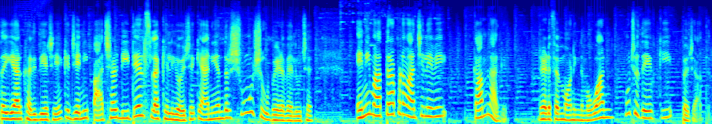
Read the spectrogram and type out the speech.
તૈયાર ખરીદીએ છીએ કે જેની પાછળ ડિટેલ્સ લખેલી હોય છે કે આની અંદર શું શું ભેળવેલું છે, એની માત્રા પણ વાંચી લેવી કામ લાગે. Red FM morning number one હું છું દેવકી પ્રજાતર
